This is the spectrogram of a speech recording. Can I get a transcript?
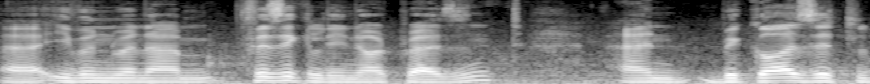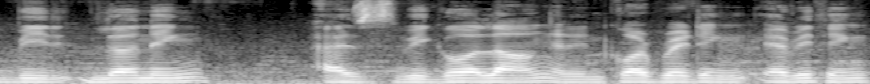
uh, even when I'm physically not present. And because it will be learning as we go along and incorporating everything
